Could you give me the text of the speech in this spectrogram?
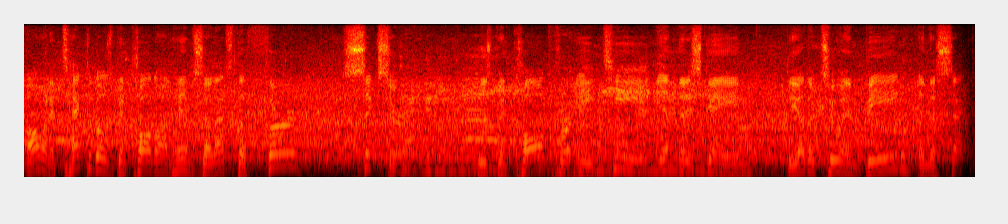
Oh, and a technical has been called on him, so that's the third Sixer who's been called for a tee in this game. The other two Embiid in the second.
